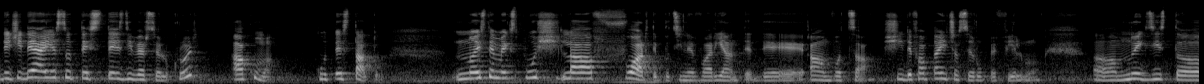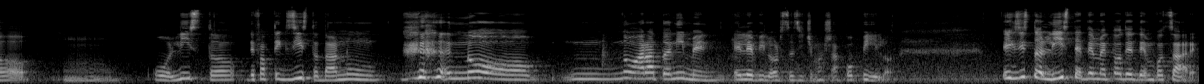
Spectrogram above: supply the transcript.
deci ideea e să testezi diverse lucruri. Acum, cu testatul. Noi suntem expuși la foarte puține variante de a învăța și de fapt aici se rupe filmul. Uh, nu există um, o listă, de fapt există, dar nu, nu, nu arată nimeni elevilor, să zicem așa, copiilor. există liste de metode de învățare.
